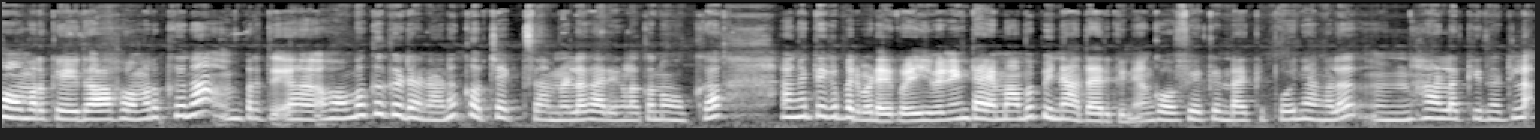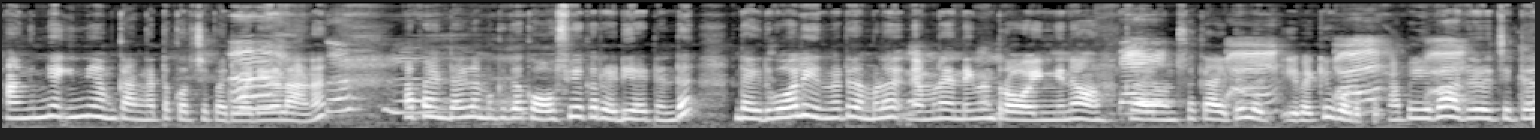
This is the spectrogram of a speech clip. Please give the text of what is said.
ഹോംവർക്ക് ചെയ്ത് ആ ഹോംവർക്ക് ഹോംവർക്കൊക്കെ ഇടാനാണ് കുറച്ച് എക്സാമിനുള്ള കാര്യങ്ങളൊക്കെ നോക്കുക. അങ്ങനത്തെയൊക്കെ പരിപാടി ആയിരിക്കും ഈവനിങ് ടൈം ആകുമ്പോൾ പിന്നെ അതായിരിക്കും. ഞാൻ കോഫിയൊക്കെ ഉണ്ടാക്കിപ്പോയി ഞങ്ങൾ ഹാളിലൊക്കെ ഇരുന്നിട്ടില്ല അങ്ങനെ ഇനി നമുക്ക് അങ്ങനത്തെ കുറച്ച് പരിപാടികളാണ്. അപ്പോൾ എന്തായാലും നമുക്കിത് കോഫിയൊക്കെ റെഡി ആയിട്ടുണ്ട്. എന്താ ഇതുപോലെ ഇരുന്നിട്ട് നമ്മൾ നമ്മൾ എന്തെങ്കിലും ഡ്രോയിങ്ങിനോ ക്രയോൺസൊക്കെ ആയിട്ട് ഇവയ്ക്ക് കൊടുക്കും. അപ്പോൾ ഇവ അത് വെച്ചിട്ട്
